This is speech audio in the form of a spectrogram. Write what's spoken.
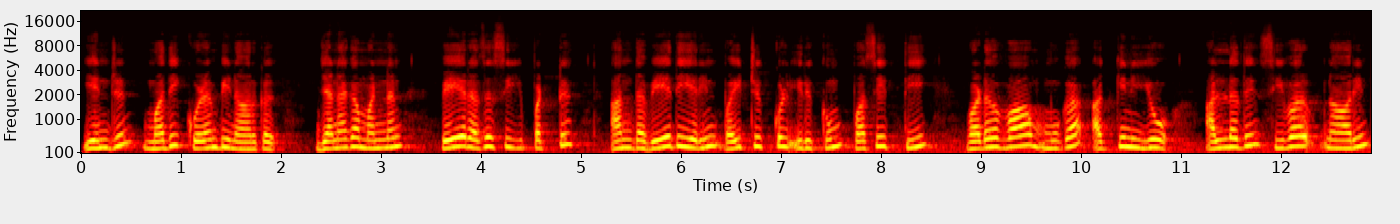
என்று மதி குழம்பினார்கள். ஜனக மன்னன் பேரதிசயப்பட்டு அந்த வேதியரின் வயிற்றுக்குள் இருக்கும் பசி தீ வடவாமுக அக்கினியோ அல்லது சிவனாரின்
